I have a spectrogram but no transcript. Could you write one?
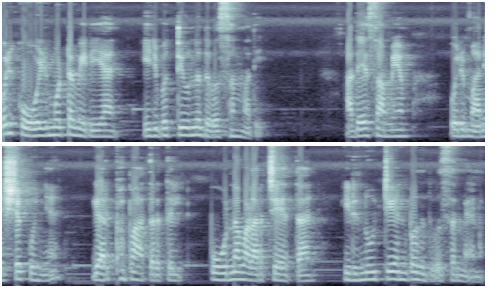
ഒരു കോഴിമുട്ട വിരിയാൻ ഇരുപത്തിയൊന്ന് ദിവസം മതി. അതേസമയം ഒരു മനുഷ്യക്കുഞ്ഞ് ഗർഭപാത്രത്തിൽ പൂർണ വളർച്ചയെത്താൻ ഇരുന്നൂറ്റി എൺപത് ദിവസം വേണം.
